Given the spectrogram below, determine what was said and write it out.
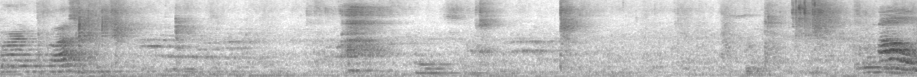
my class, Oh,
